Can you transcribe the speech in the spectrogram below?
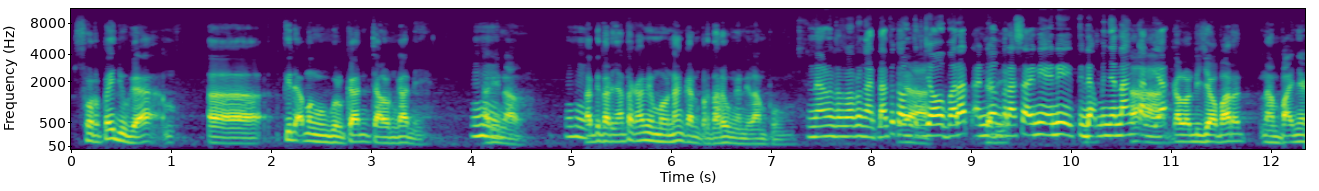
survei juga eh, tidak mengunggulkan calon kami, Arinal. Tapi ternyata kami memenangkan pertarungan di Lampung. Nah, pertarungan. Tapi kalau Ya. untuk Jawa Barat, Anda Jadi- merasa ini ini tidak menyenangkan Ah, ya? Kalau di Jawa Barat nampaknya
